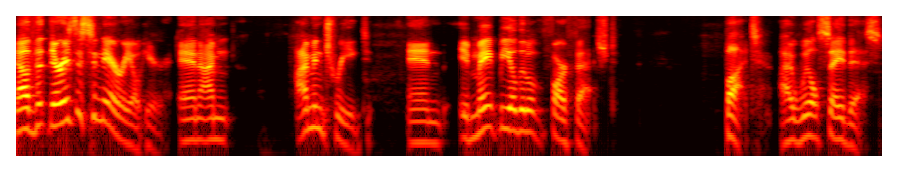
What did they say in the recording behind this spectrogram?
Now th- there is a scenario here, and I'm I'm intrigued, and it may be a little far fetched, but I will say this:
